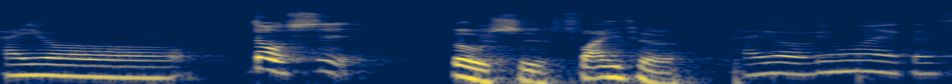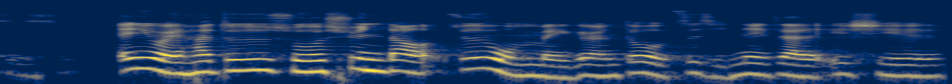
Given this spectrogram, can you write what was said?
还有斗士，斗士 fighter，还有另外一个是什么？Anyway，他就是说训道，就是我们每个人都有自己内在的一些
